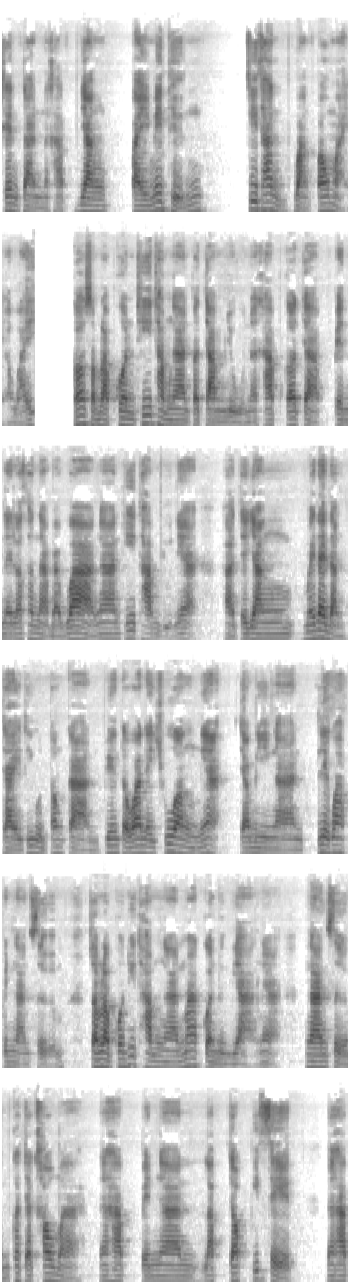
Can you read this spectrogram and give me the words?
เช่นกันนะครับ ยังไปไม่ถึงที่ท่านวางเป้าหมายเอาไว้ ก็สำหรับคนที่ทำงานประจำอยู่นะครับ ก็จะเป็นในลักษณะแบบว่างานที่ทำอยู่เนี่ยอาจจะยังไม่ได้ดั่งใจที่คุณต้องการ เพียงแต่ว่าในช่วงเนี้ยจะมีงานเรียกว่าเป็นงานเสริมสำหรับคนที่ทำงานมากกว่าหนึ่งอย่างเนี่ยงานเสริมก็จะเข้ามานะครับ เป็นงานรับจ็อบพิเศษ นะครับ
